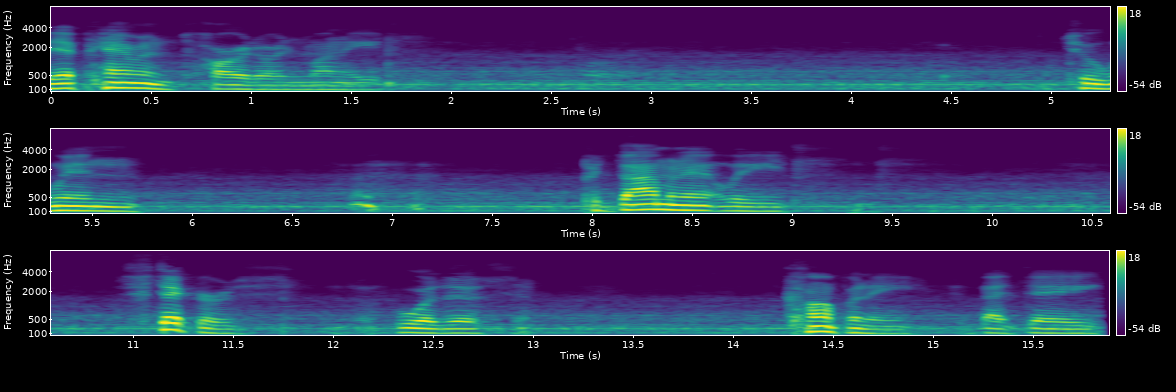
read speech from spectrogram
their parents' hard earned money, to win predominantly stickers for this company that they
